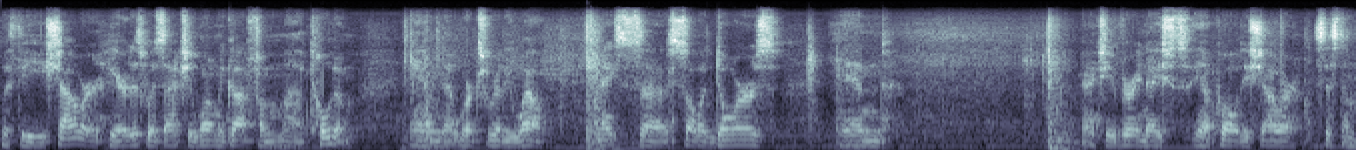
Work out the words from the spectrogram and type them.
with the shower here, this was actually one we got from uh, Totem, and that works really well. Nice uh, solid doors, and actually a very nice you know quality shower system.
